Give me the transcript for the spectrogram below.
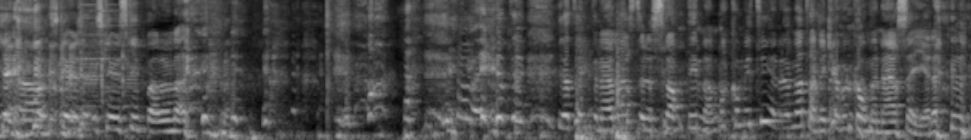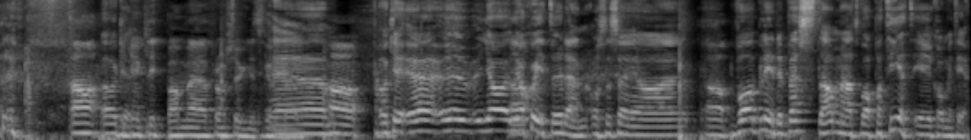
Okej, ja, ska, vi, ska vi skippa den där? Jag, vet, jag tänkte när jag läste det snabbt innan, vad kommittén? Vänta, det kanske kommer när jag säger det. Ja, Vi Okej. kan klippa med från 20 sekunder. Ehm, ja, Okej, eh, eh, jag, jag skiter i den och så säger jag... ja. Vad blir det bästa med att vara patet i kommitté?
